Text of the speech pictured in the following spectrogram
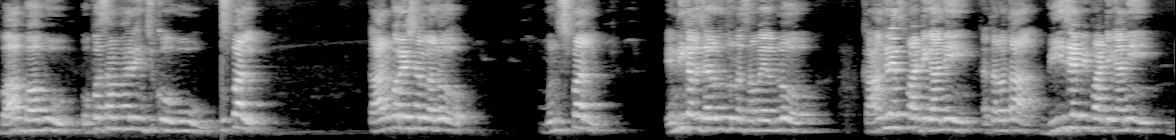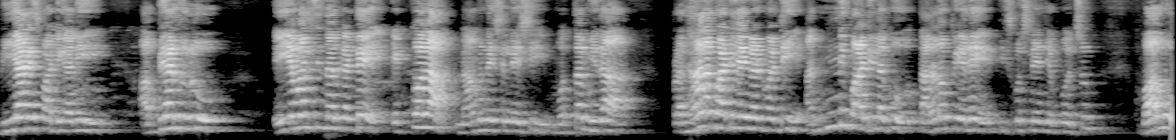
బాబాబు ఉపసంహరించుకోవు. మున్సిపల్ కార్పొరేషన్లలో మున్సిపల్ ఎన్నికలు జరుగుతున్న సమయంలో కాంగ్రెస్ పార్టీ కానీ ఆ తర్వాత బీజేపీ పార్టీ కానీ బీఆర్ఎస్ పార్టీ కానీ అభ్యర్థులు వేయవలసిన దానికంటే ఎక్కువగా నామినేషన్ వేసి మొత్తం మీద ప్రధాన పార్టీలు అయినటువంటి అన్ని పార్టీలకు తలనొప్పి అనే తీసుకొచ్చినాయని చెప్పవచ్చు. బాబు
